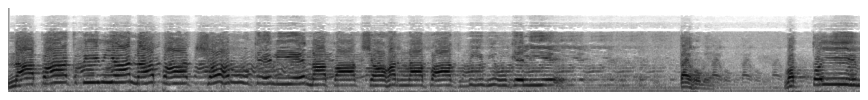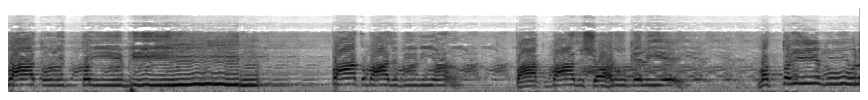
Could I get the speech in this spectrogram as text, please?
नापाक बीवियाँ नापाक शोहरों के लिए, नापाक शोहर, नापाक बीवियों के लिए। तय हो गया। पाकबाज बीवियाँ, पाकबाज शोहरों के लिए। वत्तयीबून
